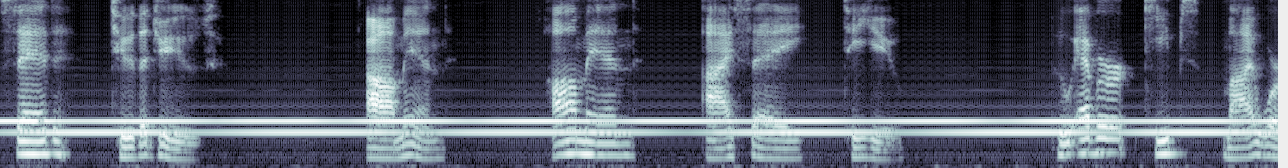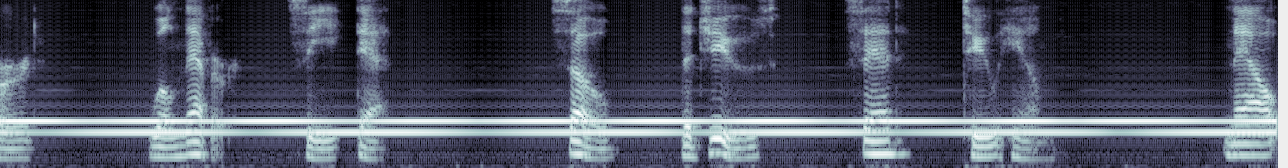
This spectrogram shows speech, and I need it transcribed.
said to the Jews, Amen, Amen, I say to you, whoever keeps my word will never see death. So the Jews said to him, Now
